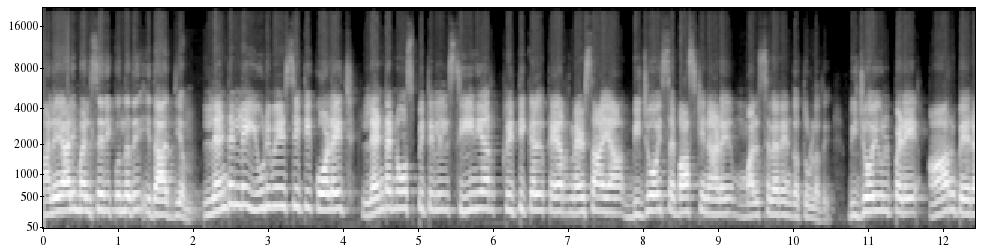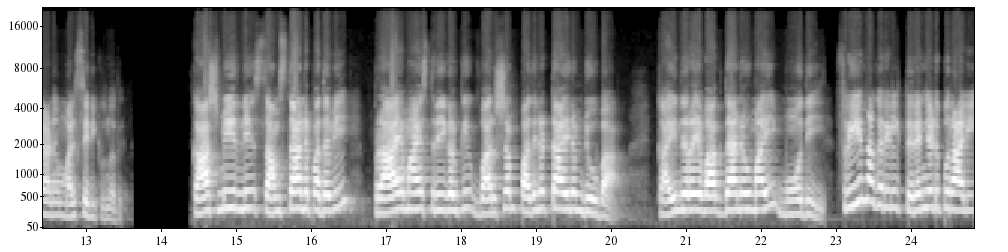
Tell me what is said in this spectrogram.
മലയാളി മത്സരിക്കുന്നത് ഇതാദ്യം. ലണ്ടനിലെ യൂണിവേഴ്സിറ്റി കോളേജ് ലണ്ടൻ ഹോസ്പിറ്റലിൽ സീനിയർ ക്രിട്ടിക്കൽ കെയർ നഴ്സായ ബിജോയ് സെബാസ്റ്റ്യനാണ് മത്സരരംഗത്തുള്ളത്. ബിജോയ് ഉൾപ്പെടെ ആറു പേരാണ് മത്സരിക്കുന്നത്. കാശ്മീരിന് സംസ്ഥാന പദവി പ്രായമായ സ്ത്രീകൾക്ക് വർഷം പതിനെട്ടായിരം രൂപ. കൈനിറയ വാഗ്ദാനവുമായി മോദി. ശ്രീനഗറിൽ തിരഞ്ഞെടുപ്പ് റാലി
